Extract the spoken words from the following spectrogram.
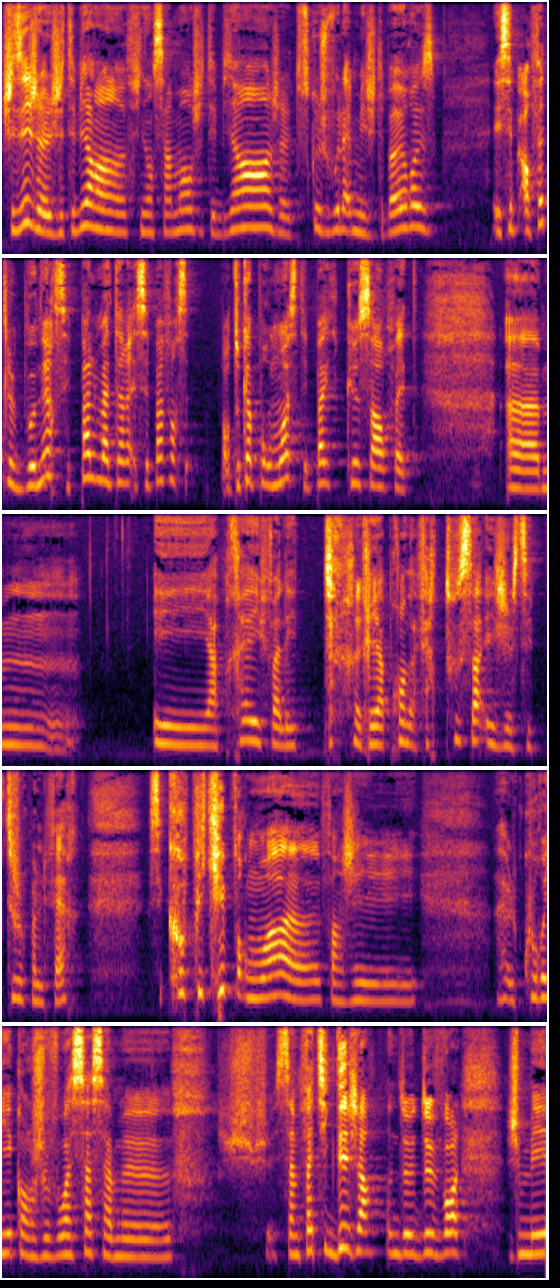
je disais, j'étais bien hein, financièrement, j'étais bien, j'avais tout ce que je voulais, mais j'étais pas heureuse. Et c'est en fait le bonheur, c'est pas le matériel, c'est pas forcément. En tout cas pour moi, c'était pas que ça en fait. Euh, et après, il fallait réapprendre à faire tout ça, et je sais toujours pas le faire. C'est compliqué pour moi. euh, Enfin, j'ai euh, le courrier quand je vois ça, ça me ça me fatigue déjà de, de voir. Je mets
